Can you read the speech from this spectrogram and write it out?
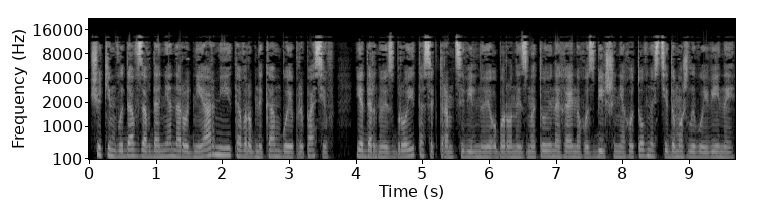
що Кім видав завдання народній армії та виробникам боєприпасів, ядерної зброї та секторам цивільної оборони з метою негайного збільшення готовності до можливої війни.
